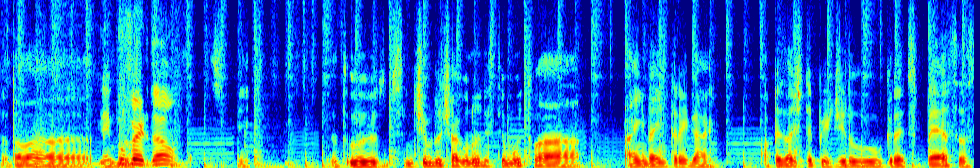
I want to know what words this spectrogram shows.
eu tava Vem pro. Verdão. O, o time do Thiago Nunes tem muito a, ainda a entregar. Apesar de ter perdido grandes peças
